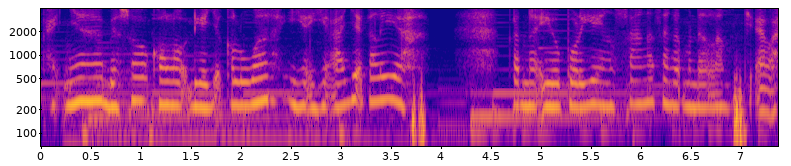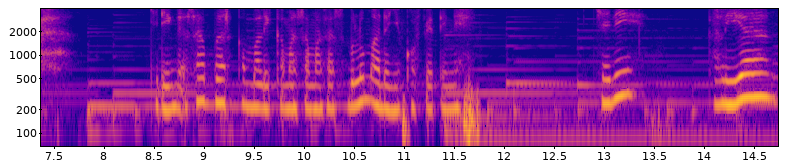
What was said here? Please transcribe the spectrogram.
Kayaknya besok kalau diajak keluar iya-iya aja kali ya. Karena euforia yang sangat-sangat mendalam. Cielah jadi nggak sabar kembali ke masa-masa sebelum adanya covid ini. Jadi kalian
